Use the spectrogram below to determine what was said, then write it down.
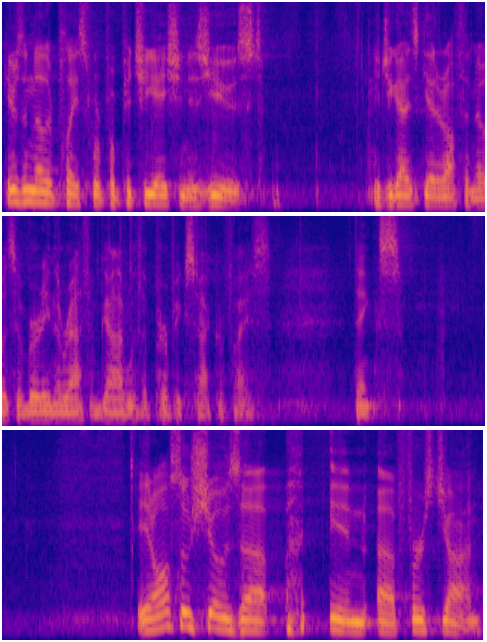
Here's another place where propitiation is used. Did you guys get it off the notes? Averting the wrath of God with a perfect sacrifice. Thanks. It also shows up in uh, 1 John.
